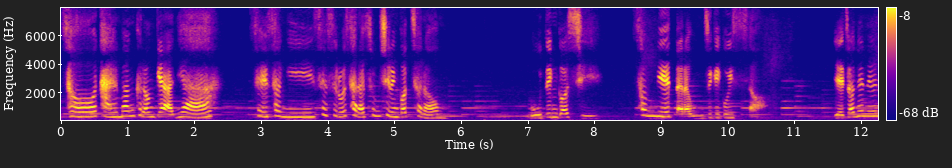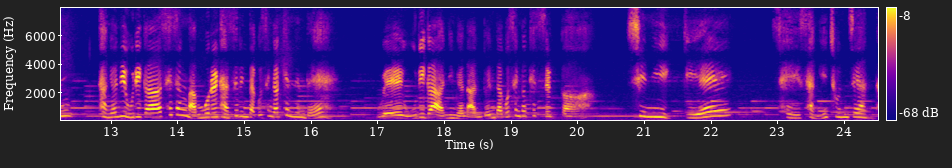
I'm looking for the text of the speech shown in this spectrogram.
저 달만 그런 게 아니야. 세상이 스스로 살아 숨쉬는 것처럼 모든 것이 선미에 따라 움직이고 있어. 예전에는 당연히 우리가 세상 만물을 다스린다고 생각했는데 왜 우리가 아니면 안 된다고 생각했을까? 신이 있기에 세상이 존재한다.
